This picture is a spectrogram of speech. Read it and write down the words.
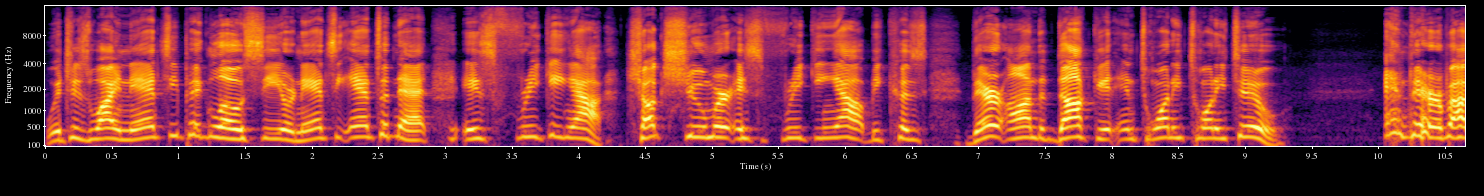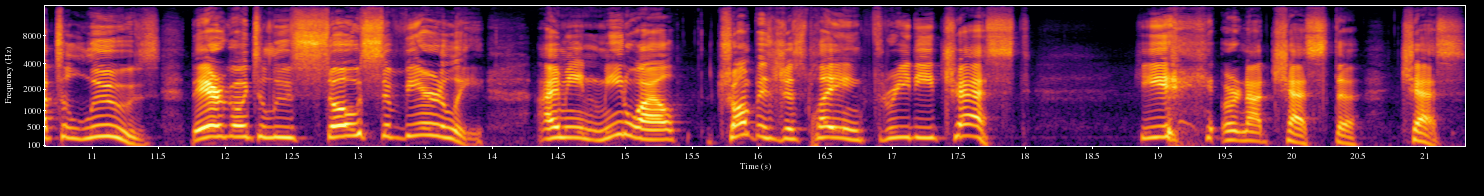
which is why Nancy Pelosi or Nancy Antoinette is freaking out. Chuck Schumer is freaking out because they're on the docket in 2022 and they're about to lose. They are going to lose so severely. I mean, meanwhile, Trump is just playing 3D chess. He or not chess, the chess.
